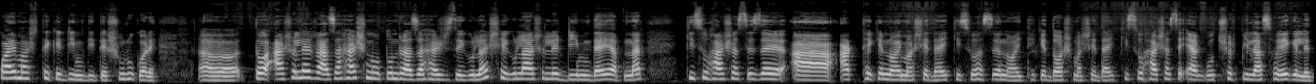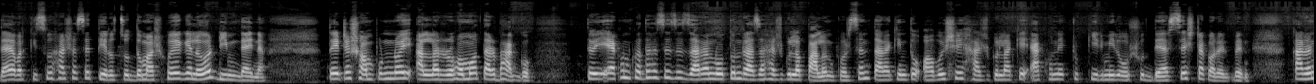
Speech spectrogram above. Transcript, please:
কয় মাস থেকে ডিম দিতে শুরু করে। তো আসলে রাজাহাঁস নতুন রাজাহাঁস যেগুলো, সেগুলো আসলে ডিম দেয় আপনার। কিছু হাঁস আছে যে আট থেকে নয় মাসে দেয়, কিছু আছে নয় থেকে দশ মাসে দেয়, কিছু হাঁস আছে এক বছর প্লাস হয়ে গেলে দেয়, আবার কিছু হাঁস আছে তেরো চোদ্দ মাস হয়ে গেলেও ডিম দেয় না। তো এটা সম্পূর্ণই আল্লাহর রহমত আর ভাগ্য। তো এখন কথা হচ্ছে যে যারা নতুন রাজাহাঁসগুলো পালন করছেন, তারা কিন্তু অবশ্যই হাঁসগুলাকে এখন একটু কৃমির ওষুধ দেওয়ার চেষ্টা করবেন। কারণ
